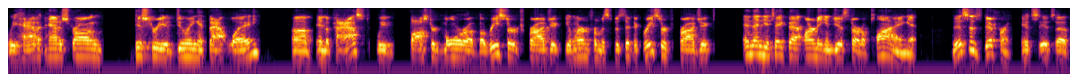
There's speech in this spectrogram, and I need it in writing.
We haven't had a strong history of doing it that way. Uh, in the past, we've fostered more of a research project. You learn from a specific research project, and then you take that learning and you just start applying it. This is different. It's it's a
